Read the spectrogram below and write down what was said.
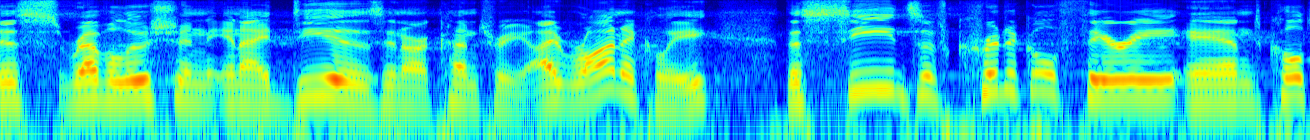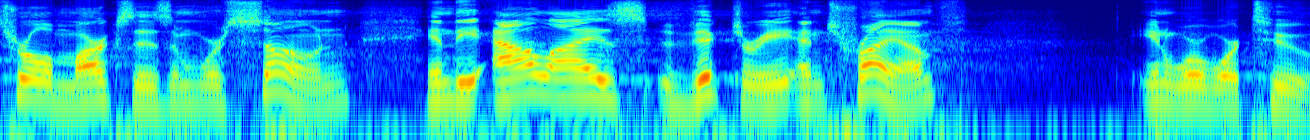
this revolution in ideas in our country. Ironically, the seeds of critical theory and cultural Marxism were sown in the Allies' victory and triumph in World War II.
